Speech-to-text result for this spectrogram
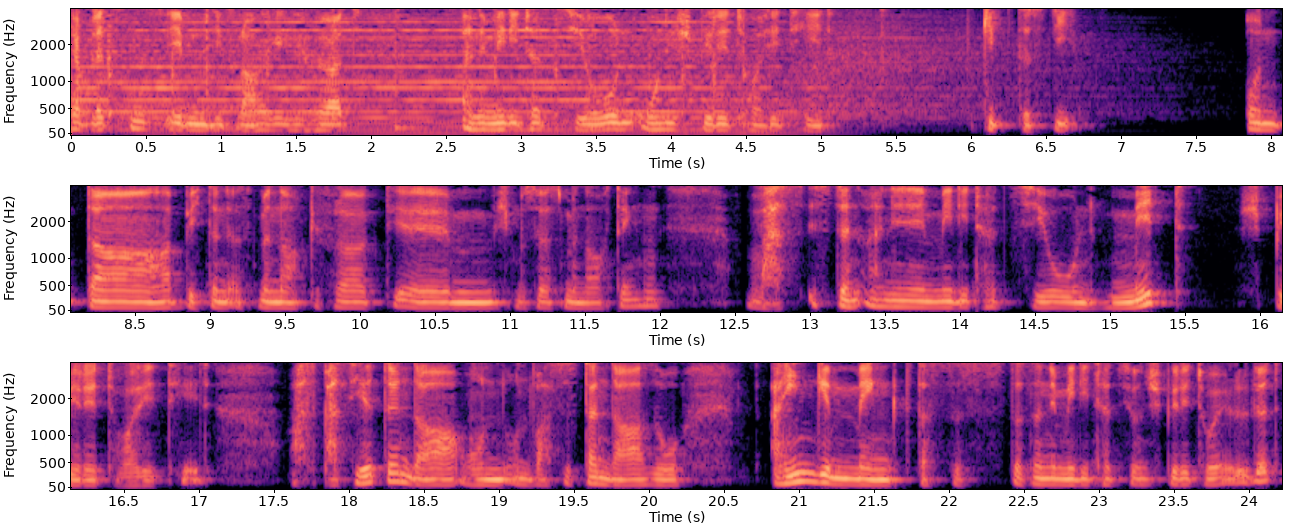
Ich habe letztens eben die Frage gehört, eine Meditation ohne Spiritualität, gibt es die? Und da habe ich dann erstmal nachgefragt, ähm, ich muss erstmal nachdenken, was ist denn eine Meditation mit Spiritualität? Was passiert denn da und, und was ist denn da so eingemengt, dass, das, dass eine Meditation spirituell wird?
